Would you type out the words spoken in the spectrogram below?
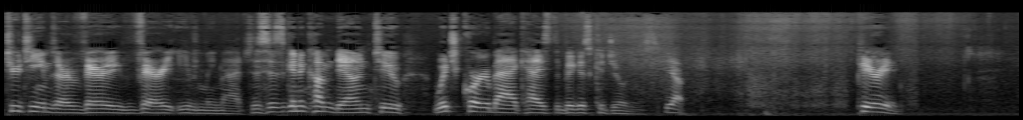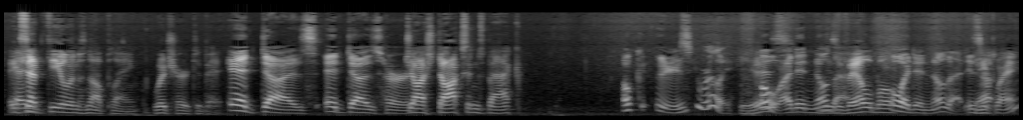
Two teams are very, very evenly matched. This is going to come down to which quarterback has the biggest cajones. Yep. Period. Except Thielen's not playing, which hurts a bit. it does. It does hurt. Josh Doctson's back. Okay, is he really? He is. Oh, I didn't know He's that. available. Oh, I didn't know that. Is Yep. he playing?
